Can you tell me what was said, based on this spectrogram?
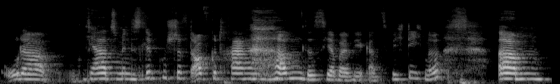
oder ja, zumindest Lippenstift aufgetragen haben, das ist ja bei mir ganz wichtig, ne? Ähm,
